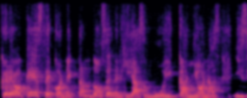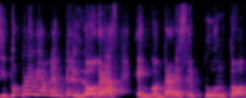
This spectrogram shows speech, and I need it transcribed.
creo que se conectan dos energías muy cañonas. Y si tú previamente logras encontrar ese punto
